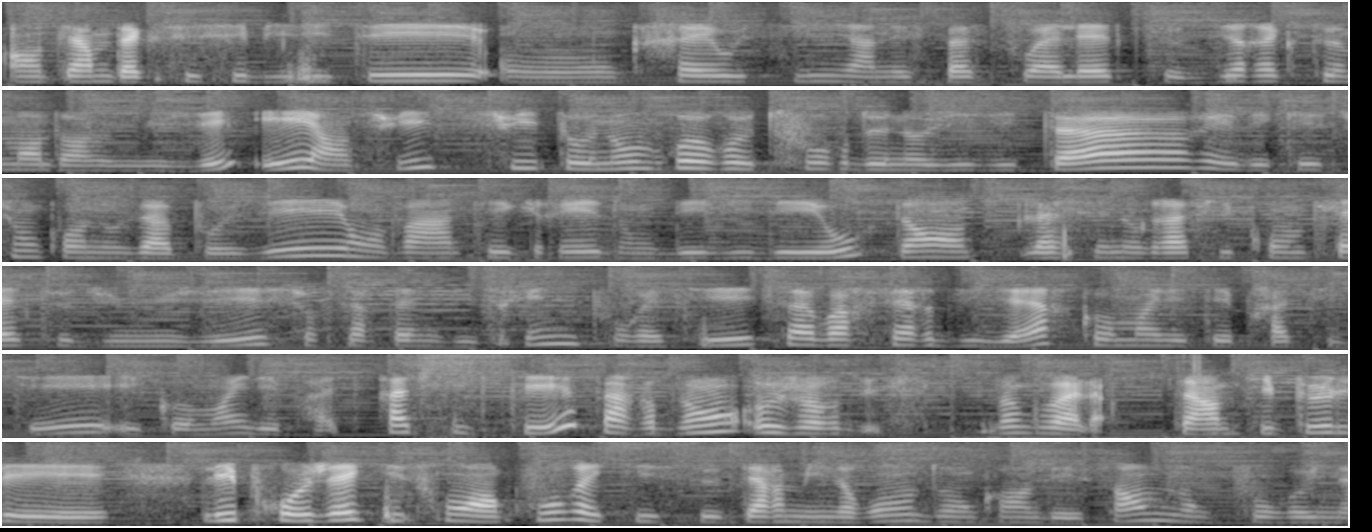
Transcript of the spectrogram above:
En termes d'accessibilité, on crée aussi un espace toilette directement dans le musée. Et ensuite, suite aux nombreux retours de nos visiteurs et des questions qu'on nous a posées, on va intégrer donc des vidéos dans la scénographie complète du musée sur certaines vitrines pour essayer de savoir-faire d'hier, comment il était pratiqué et comment il est prat- pratiqué aujourd'hui. Donc voilà, c'est un petit peu les, les projets qui seront en cours et qui se termineront donc en décembre, donc pour une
